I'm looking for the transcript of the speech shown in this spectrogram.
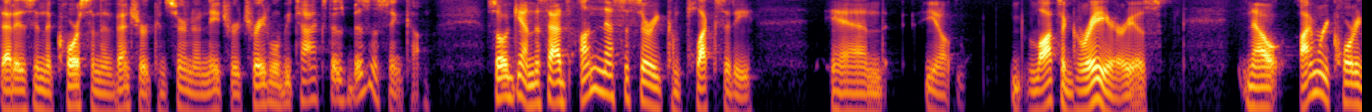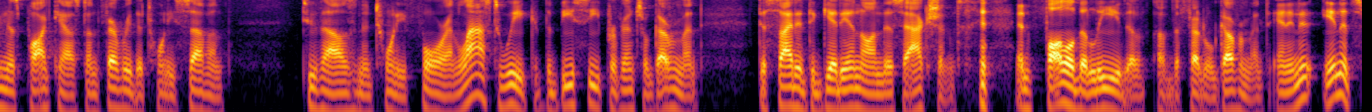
that is in the course of an adventure concerned in nature of trade will be taxed as business income. So again, this adds unnecessary complexity and you know lots of gray areas. Now, I'm recording this podcast on February the 27th, 2024, and last week the BC provincial government decided to get in on this action and follow the lead of, of the federal government. And in, in its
